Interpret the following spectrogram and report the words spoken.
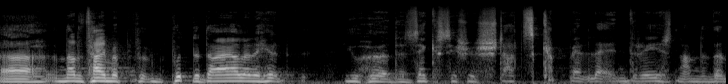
Uh, another time I put the dial and I heard, you heard the Sächsische Staatskapelle in Dresden under the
